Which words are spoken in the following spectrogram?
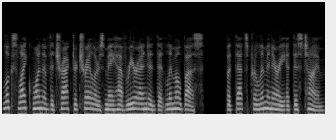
Looks like one of the tractor trailers may have rear-ended that limo bus, but that's preliminary at this time.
